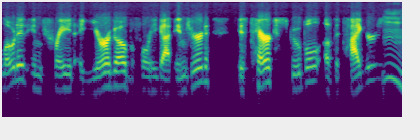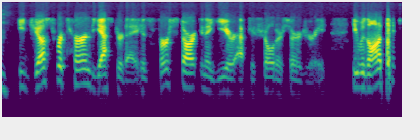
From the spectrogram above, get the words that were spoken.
floated in trade a year ago before he got injured, is Tarik Skubal of the Tigers. Hmm. He just returned yesterday, his first start in a year after shoulder surgery. He was on a pitch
